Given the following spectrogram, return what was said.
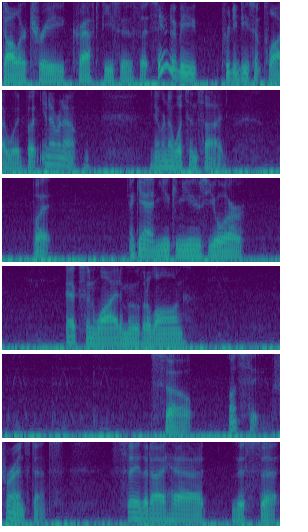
Dollar Tree craft pieces that seem to be pretty decent plywood, but you never know. You never know what's inside. But again, you can use your X and Y to move it along. So, let's see, for instance, say that I had this set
